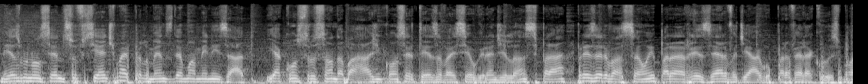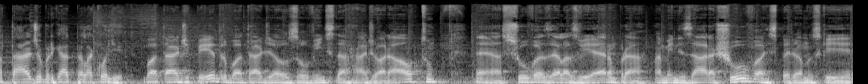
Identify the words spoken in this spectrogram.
mesmo não sendo suficiente, mas pelo menos deu uma amenizada. E a construção da barragem com certeza vai ser o grande lance para preservação e para a reserva de água para Veracruz. Boa tarde, obrigado pela acolhida. Boa tarde, Pedro. Boa tarde aos ouvintes da Rádio Arauto. É, as chuvas elas vieram para amenizar a chuva. Esperamos que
